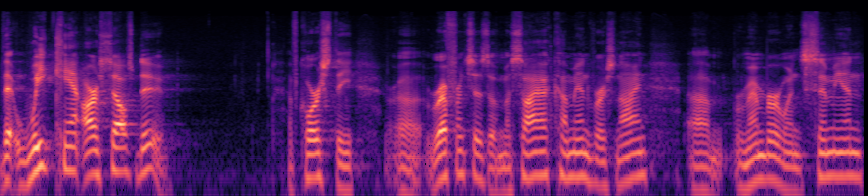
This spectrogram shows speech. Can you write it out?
that we can't ourselves do. Of course, the uh, references of Messiah come in, verse 9. Um, remember when Simeon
